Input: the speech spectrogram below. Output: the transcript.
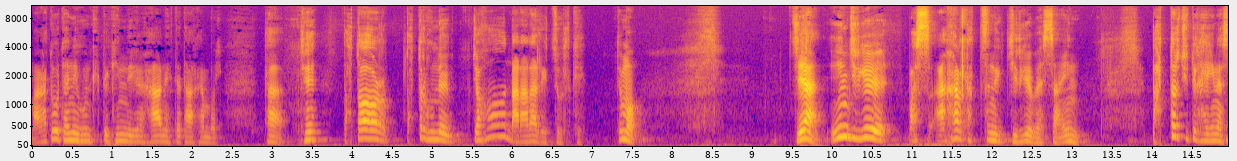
Магадгүй таны хүндэлдэг хин нэгэн хаа нэгтээ таарах юм бол та тий дотоор дотор хүнээ жохон дараараа л гэж зүйлэх гээ. Тэм үү? За энэ жиргээ бас анхаарал татсан нэг жиргээ байсан. Энэ Батторч гэдэг хаягнаас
